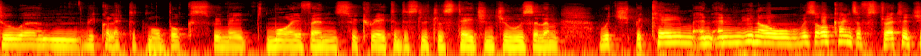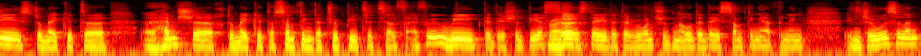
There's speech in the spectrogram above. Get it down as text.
To um, we collected more books, we made more events, we created this little stage in Jerusalem, which became and and you know with all kinds of strategies to make it a, a hemshech, to make it a, something that repeats itself every week, that there should be a Right. Thursday, that everyone should know that there is something happening in Jerusalem.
